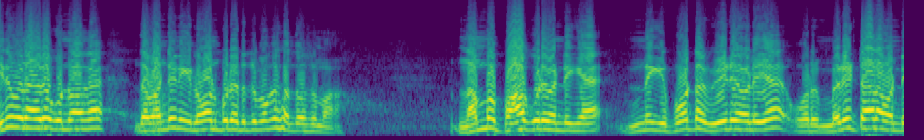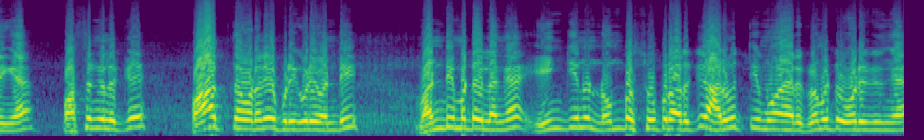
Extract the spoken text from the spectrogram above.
இருபதாயிரம் கொண்டு வாங்க. இந்த வண்டி நீங்கள் லோன் போட்டு எடுத்துட்டு போங்க சந்தோஷமா. நம்ம பார்க்கக்கூடிய வண்டிங்க இன்னைக்கு போட்ட வீடியோவிலேயே ஒரு மெரிட்டான வண்டிங்க. பசங்களுக்கு பார்த்த உடனே பிடிக்கக்கூடிய வண்டி. வண்டி மட்டும் இல்லைங்க இன்ஜினும் ரொம்ப சூப்பராக இருக்குது அறுபத்தி மூவாயிரம் கிலோமீட்டர் ஓடி இருக்குங்க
